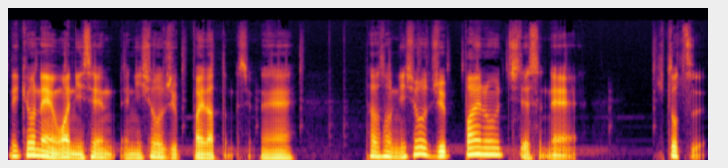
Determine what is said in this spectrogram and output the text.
で、去年は2戦2勝10敗だったんですよね。ただその2勝10敗のうちですね、一つ、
